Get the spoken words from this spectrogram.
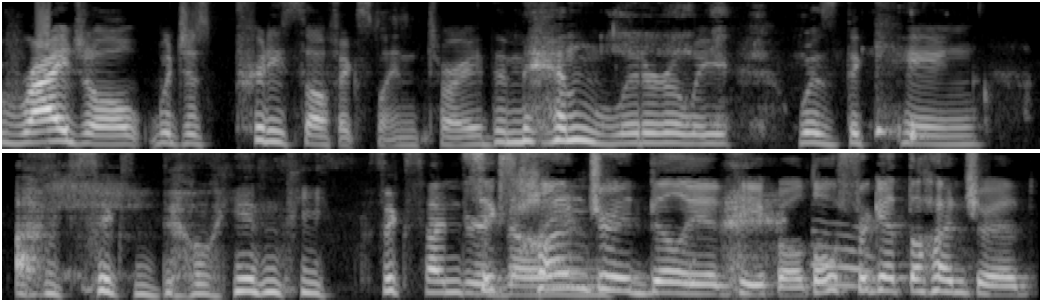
Rygel, which is pretty self explanatory. The man literally was the king of 6 billion people. 600 600 billion people. Don't forget the 100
